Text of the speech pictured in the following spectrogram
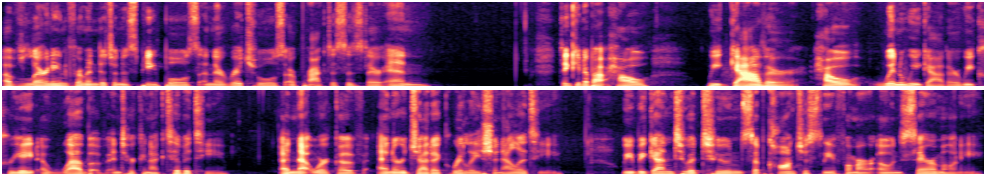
of learning from indigenous peoples and their rituals or practices therein, thinking about how we gather, how when we gather, we create a web of interconnectivity, a network of energetic relationality. We begin to attune subconsciously from our own ceremony,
